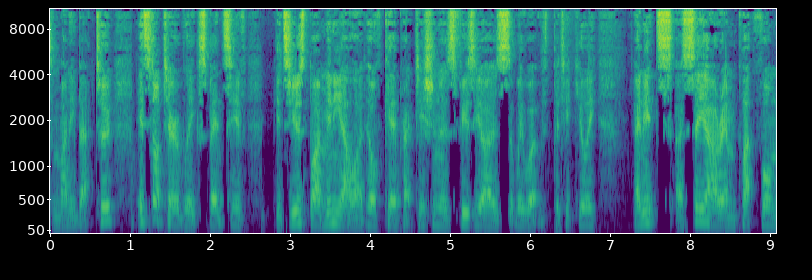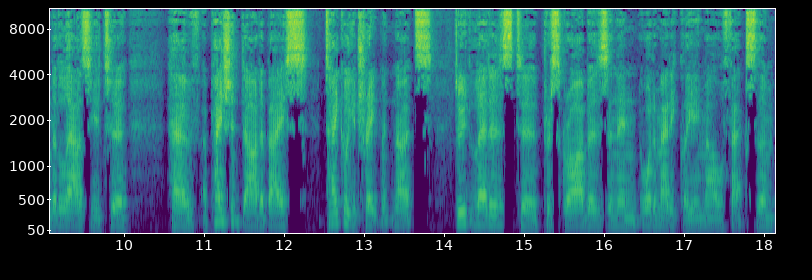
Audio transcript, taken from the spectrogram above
some money back too. It's not terribly expensive. It's used by many allied healthcare practitioners, physios that we work with particularly and it's a CRM platform that allows you to have a patient database, take all your treatment notes, do letters to prescribers, and then automatically email or fax them.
